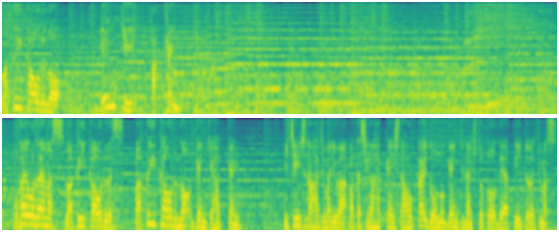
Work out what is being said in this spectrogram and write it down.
和久井薫の元気発見。おはようございます。和久井薫です。和久井薫の元気発見。一日の始まりは私が発見した北海道の元気な人と出会っていただきます。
